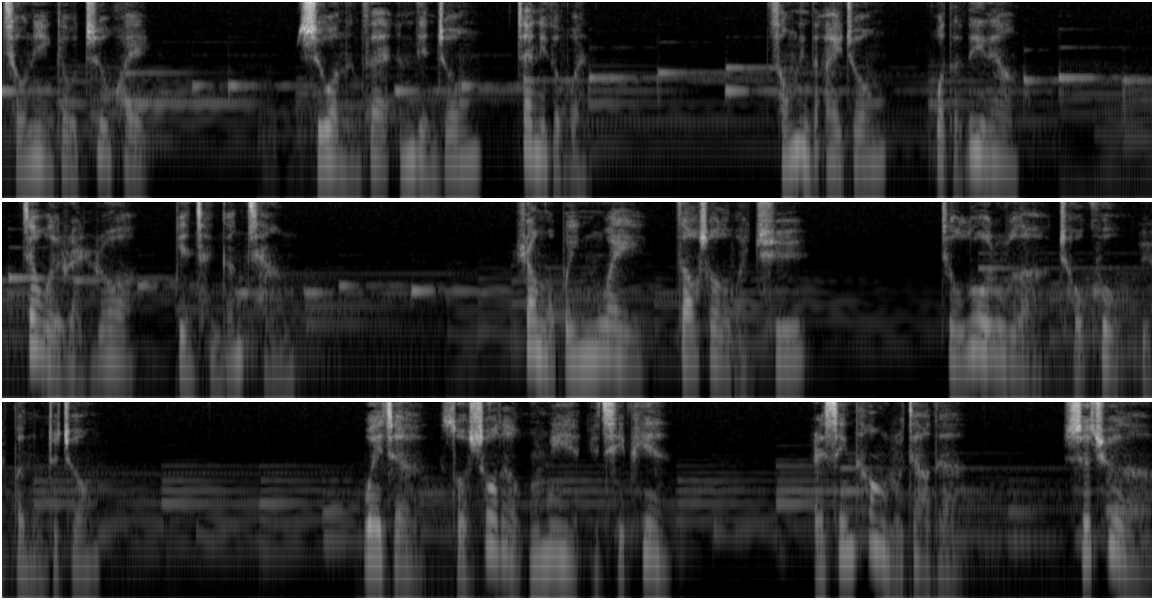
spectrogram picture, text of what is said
求你给我智慧，使我能在恩典中站立的稳，从你的爱中获得力量，叫我的软弱变成刚强，让我不因为遭受了委屈，就落入了愁苦与愤怒之中，为着所受的污蔑与欺骗而心痛如绞的，失去了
